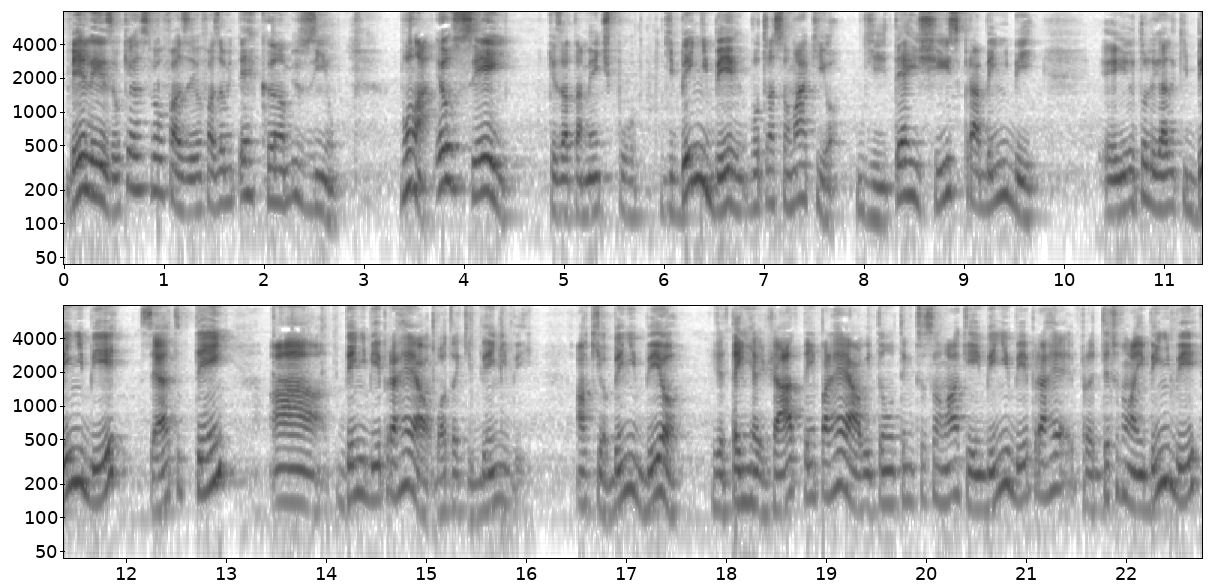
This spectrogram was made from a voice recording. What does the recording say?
Beleza, o que eu vou fazer? Eu vou fazer um intercâmbiozinho. Vamos lá, eu sei que exatamente por de BNB vou transformar aqui, ó, de TRX para BNB eu tô ligado que BNB, certo? Tem a BNB para real. Bota aqui BNB. Aqui, ó, BNB, ó, já tem já tem para real. Então eu tenho que transformar aqui em BNB para para transformar em BNB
